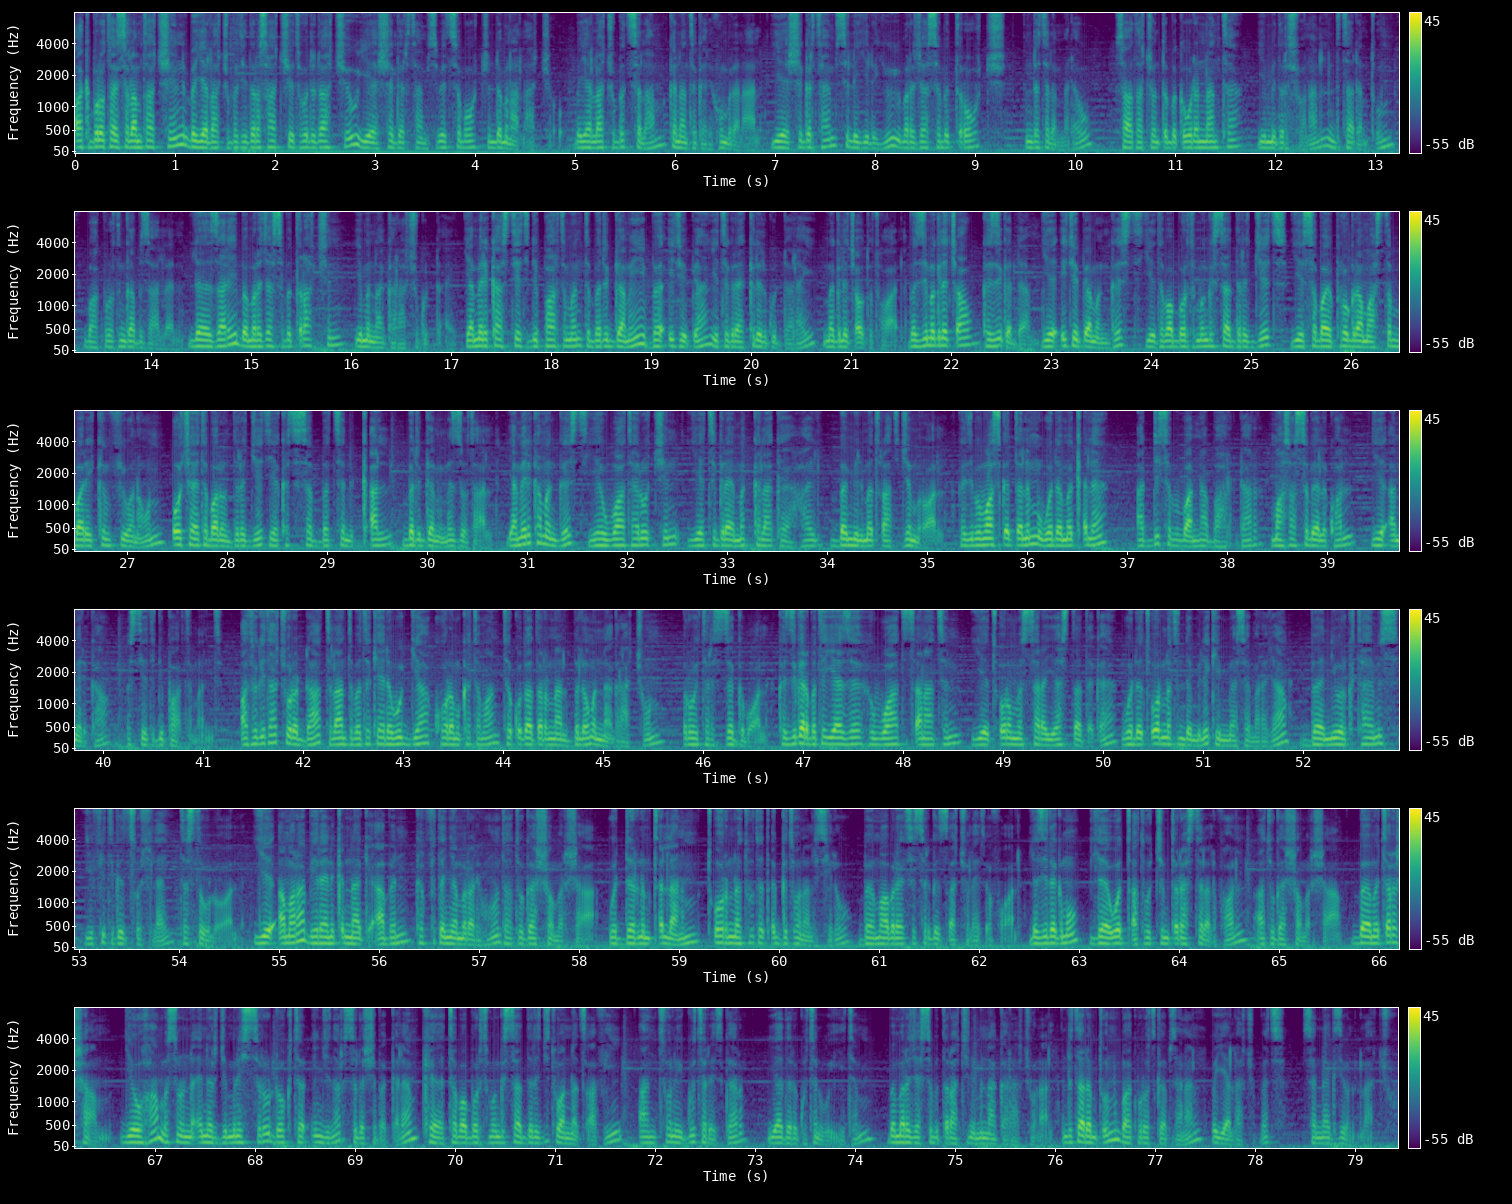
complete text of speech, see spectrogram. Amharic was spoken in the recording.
አክብሮታዊ ሰላምታችን በያላችሁበት የደረሳችሁ የተወደዳችሁ የሸገር ታይምስ ቤተሰቦች እንደምን አላችሁ? በያላችሁበት ሰላም ከእናንተ ጋር ይሁን ብለናል። የሸገር ታይምስ ልዩ ልዩ የመረጃ ስብጥሮች እንደተለመደው ሰዓታቸውን ጠብቀው ወደ እናንተ የሚደርስ ይሆናል። እንድታደምጡን በአክብሮት እንጋብዛለን። ለዛሬ በመረጃ ስብጥራችን የምናገራችሁ ጉዳይ የአሜሪካ ስቴት ዲፓርትመንት በድጋሜ በኢትዮጵያ የትግራይ ክልል ጉዳይ ላይ መግለጫ አውጥተዋል። በዚህ መግለጫው ከዚህ ቀደም የኢትዮጵያ መንግስት የተባበሩት መንግስታት ድርጅት የሰብአዊ ፕሮግራም አስተባባሪ ክንፍ የሆነውን ኦቻ የተባለውን ድርጅት የከሰሰበትን ቃል በድጋሚ መዘውታል። የአሜሪካ መንግስት የህወሓት ኃይሎችን የትግራይ መከላከያ ኃይል በሚል መጥራት ጀምረዋል። ከዚህ በማስቀጠልም ወደ መቀለ አዲስ አበባና ባህር ዳር ማሳሰቢያ ልኳል። የአሜሪካ ስቴት ዲፓርትመንት አቶ ጌታቸው ረዳ ትላንት በተካሄደ ውጊያ ኮረም ከተማን ተቆጣጠርናል ብለው መናገራቸውን ሮይተርስ ዘግበዋል። ከዚህ ጋር በተያያዘ ህወሓት ህጻናትን የጦር መሳሪያ እያስታጠቀ ወደ ጦርነት እንደሚልክ የሚያሳይ መረጃ በኒውዮርክ ታይምስ የፊት ገጾች ላይ ተስተውለዋል። የአማራ ብሔራዊ ንቅናቄ አብን ከፍተኛ አመራር የሆኑት አቶ ጋሻው መርሻ ወደድንም ጠላንም ጦርነቱ ተጠግቶናል ሲሉ በማህበራዊ ትስስር ገጻቸው ላይ ጽፈዋል። ለዚህ ደግሞ ለወጣቶችም ጥሪ አስተላልፈዋል። አቶ ጋሻው መርሻ በመጨረሻም የውሃ መስኖና ኤነርጂ ሚኒስትሩ ዶክተር ኢንጂነር ስለሺ በቀለ ከተባበሩት መንግስታት ድርጅት ዋና ጸሐፊ አንቶኒ ጉተሬስ ጋር ያደረጉትን ውይይትም በመረጃ ስብጥራችን የምናጋራችሁ ይሆናል። እንድታደምጡን በአክብሮት ጋብዘናል። በያላችሁበት ሰናይ ጊዜ ይሆንላችሁ።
